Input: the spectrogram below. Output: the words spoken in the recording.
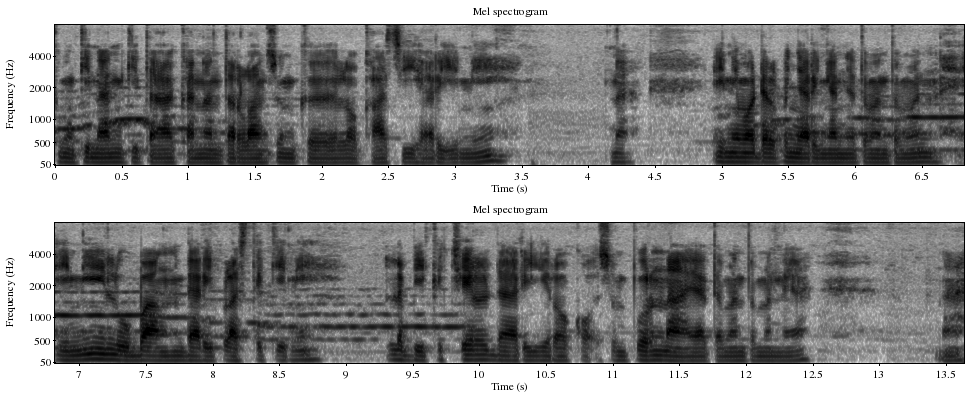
kemungkinan kita akan antar langsung ke lokasi hari ini. Nah ini model penyaringannya teman-teman. Ini lubang dari plastik ini lebih kecil dari rokok sempurna ya teman-teman ya. Nah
